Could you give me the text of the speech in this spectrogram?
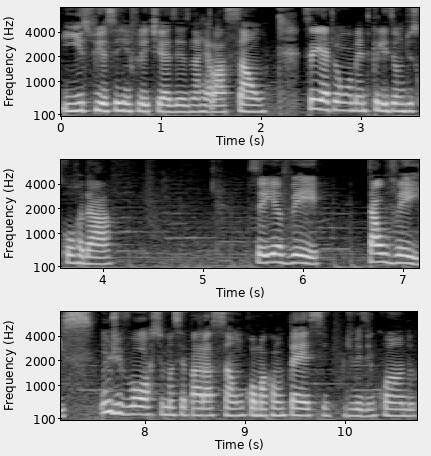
e isso ia se refletir às vezes na relação. Você ia ver um momento que eles iam discordar. Você ia ver, talvez, um divórcio, uma separação, como acontece de vez em quando.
